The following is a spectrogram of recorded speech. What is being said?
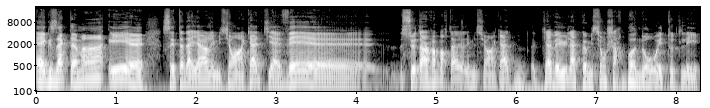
Exactement. Et euh, c'était d'ailleurs l'émission Enquête qui avait, suite à un reportage de l'émission Enquête, qui avait eu la commission Charbonneau et tous les,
